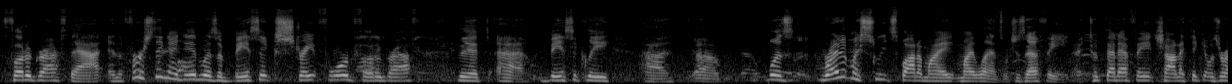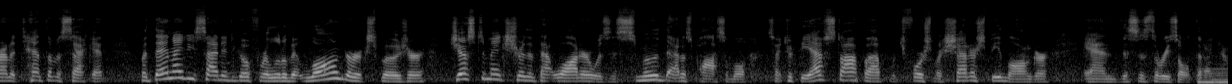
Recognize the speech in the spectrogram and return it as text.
photographed that, and the first thing I did was a basic straightforward photograph that uh, basically uh, uh, was right at my sweet spot of my, my lens, which is f8. I took that f8 shot, I think it was around a tenth of a second, but then I decided to go for a little bit longer exposure just to make sure that that water was as smooth out as possible. So I took the f-stop up, which forced my shutter speed longer, and this is the result that I got.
